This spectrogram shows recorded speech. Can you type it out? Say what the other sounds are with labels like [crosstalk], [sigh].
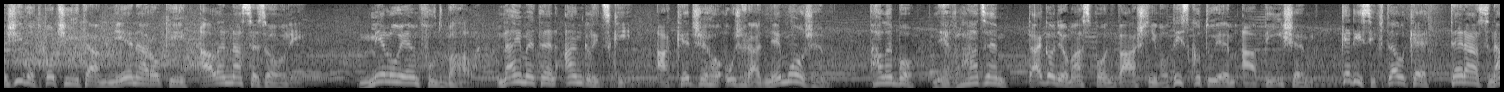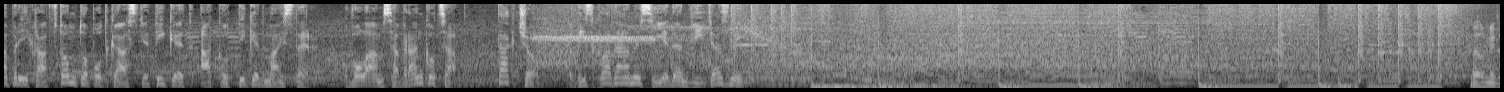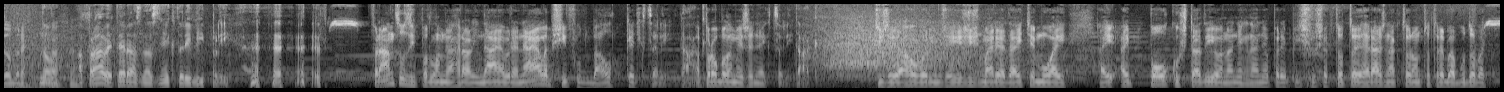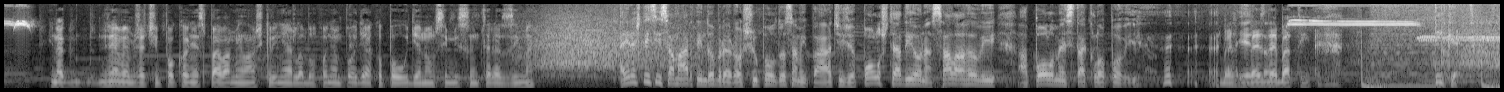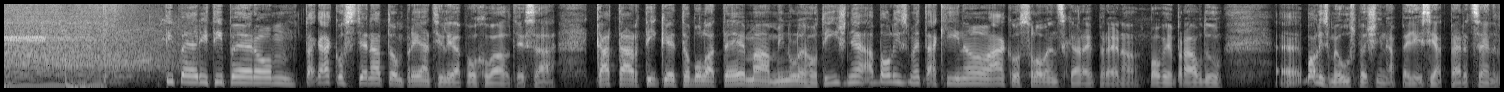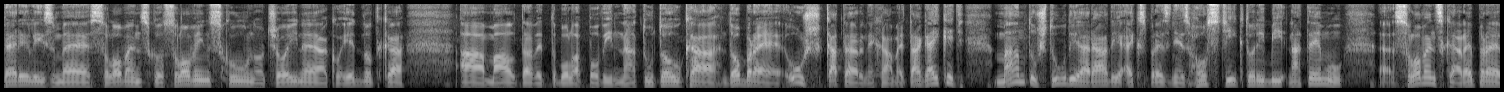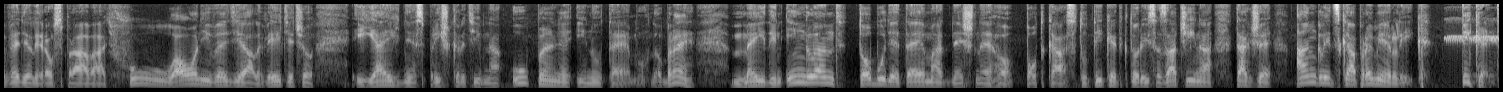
Život počítam nie na roky, ale na sezóny. Milujem futbal, najmä ten anglický. A keďže ho už hrať nemôžem, alebo nevládzem, tak o ňom aspoň vášnivo diskutujem a píšem. Kedy si v telke, teraz napríklad v tomto podcaste Ticket ako Ticketmeister. Volám sa Branko Cap. Tak čo, vyskladáme si jeden výťazný? Veľmi dobre. No [laughs] a práve teraz nás niektorí vypli. [laughs] Francúzi podľa mňa hrali na Eure najlepší futbal, keď chceli. Tak. A problém je, že nechceli. Tak. Čiže ja hovorím, že Ježiš Maria, dajte mu aj, aj, aj polku štadióna, nech na ňo prepíšu. Však toto je hráč, na ktorom to treba budovať. Inak neviem, že či pokojne spáva Milan Škriňar, lebo po ňom pôjde ako po údenom si myslím teraz zime. A ináč ty si sa, Martin, dobre rozšupol, to sa mi páči, že pol štadióna Salahovi a pol mesta Klopovi. Bez, [laughs] bez to. debaty. Ticket. Tipéri tipérom, tak ako ste na tom, priatelia, pochválte sa. Katar Ticket to bola téma minulého týždňa a boli sme takí, no, ako slovenská repre, no, poviem pravdu. E, Boli sme úspešní na 50%, verili sme Slovensko Slovinsku, no čo iné ako jednotka a Malta, veď to bola povinná tutovka. Dobre, už Katar necháme tak, aj keď mám tu štúdia Rádia Express dnes hostí, ktorí by na tému e, Slovenská repre vedeli rozprávať. Fú, a oni vedia, ale viete čo, ja ich dnes priškrtím na úplne inú tému. Dobre? Made in England, to bude téma dnešného podcastu Ticket, ktorý sa začína, takže anglická Premier League. Ticket.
